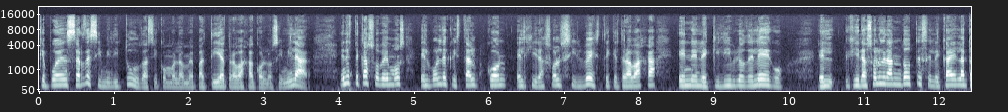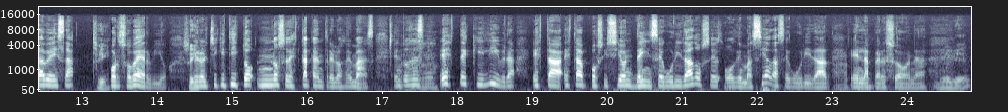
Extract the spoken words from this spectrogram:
que pueden ser de similitud, así como la homeopatía trabaja con lo similar. En este caso vemos el bol de cristal con el girasol silvestre que trabaja en el equilibrio del ego. El girasol grandote se le cae en la cabeza por soberbio, pero el chiquitito no se destaca entre los demás. Entonces, ah. este equilibra esta, esta posición de inseguridad o, demasiada seguridad ah, en la persona. Muy bien.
